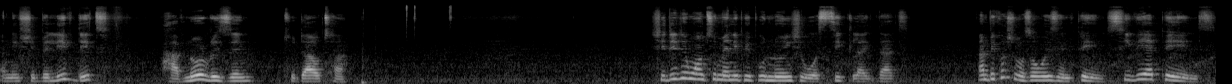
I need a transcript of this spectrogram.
And if she believed it, I have no reason to doubt her. She didn't want too many people knowing she was sick like that. And because she was always in pain, severe pains,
